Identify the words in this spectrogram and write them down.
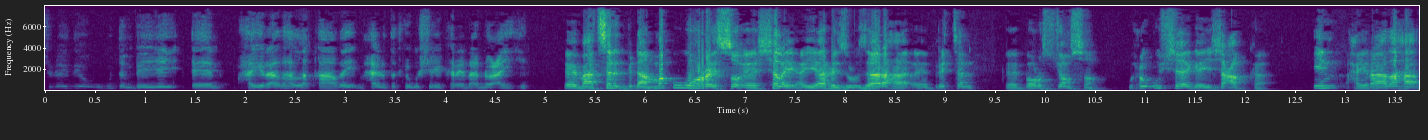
Junaydi oo ugu dambeeyey xayiraadaha la qaaday maxaynu dadka uga sheegi karaynaa nooca yihiin mahadsaned bidhaan marka ugu horeyso shalay ayaa ra'iisul wasaaraha britain boris johnson. Wuxuu u sheegay shacabka in xayiraadaha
